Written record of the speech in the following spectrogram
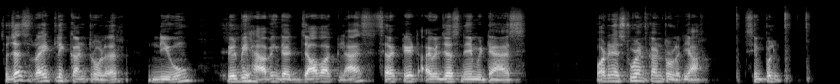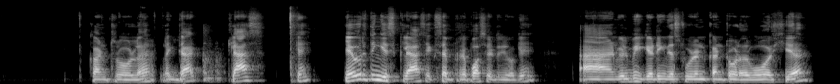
So just right click controller new. We will be having the java class. Select it. I will just name it as what is a student controller? Yeah simple. Controller like that. Class okay? Everything is class except repository okay and we'll be getting the student controller over here.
